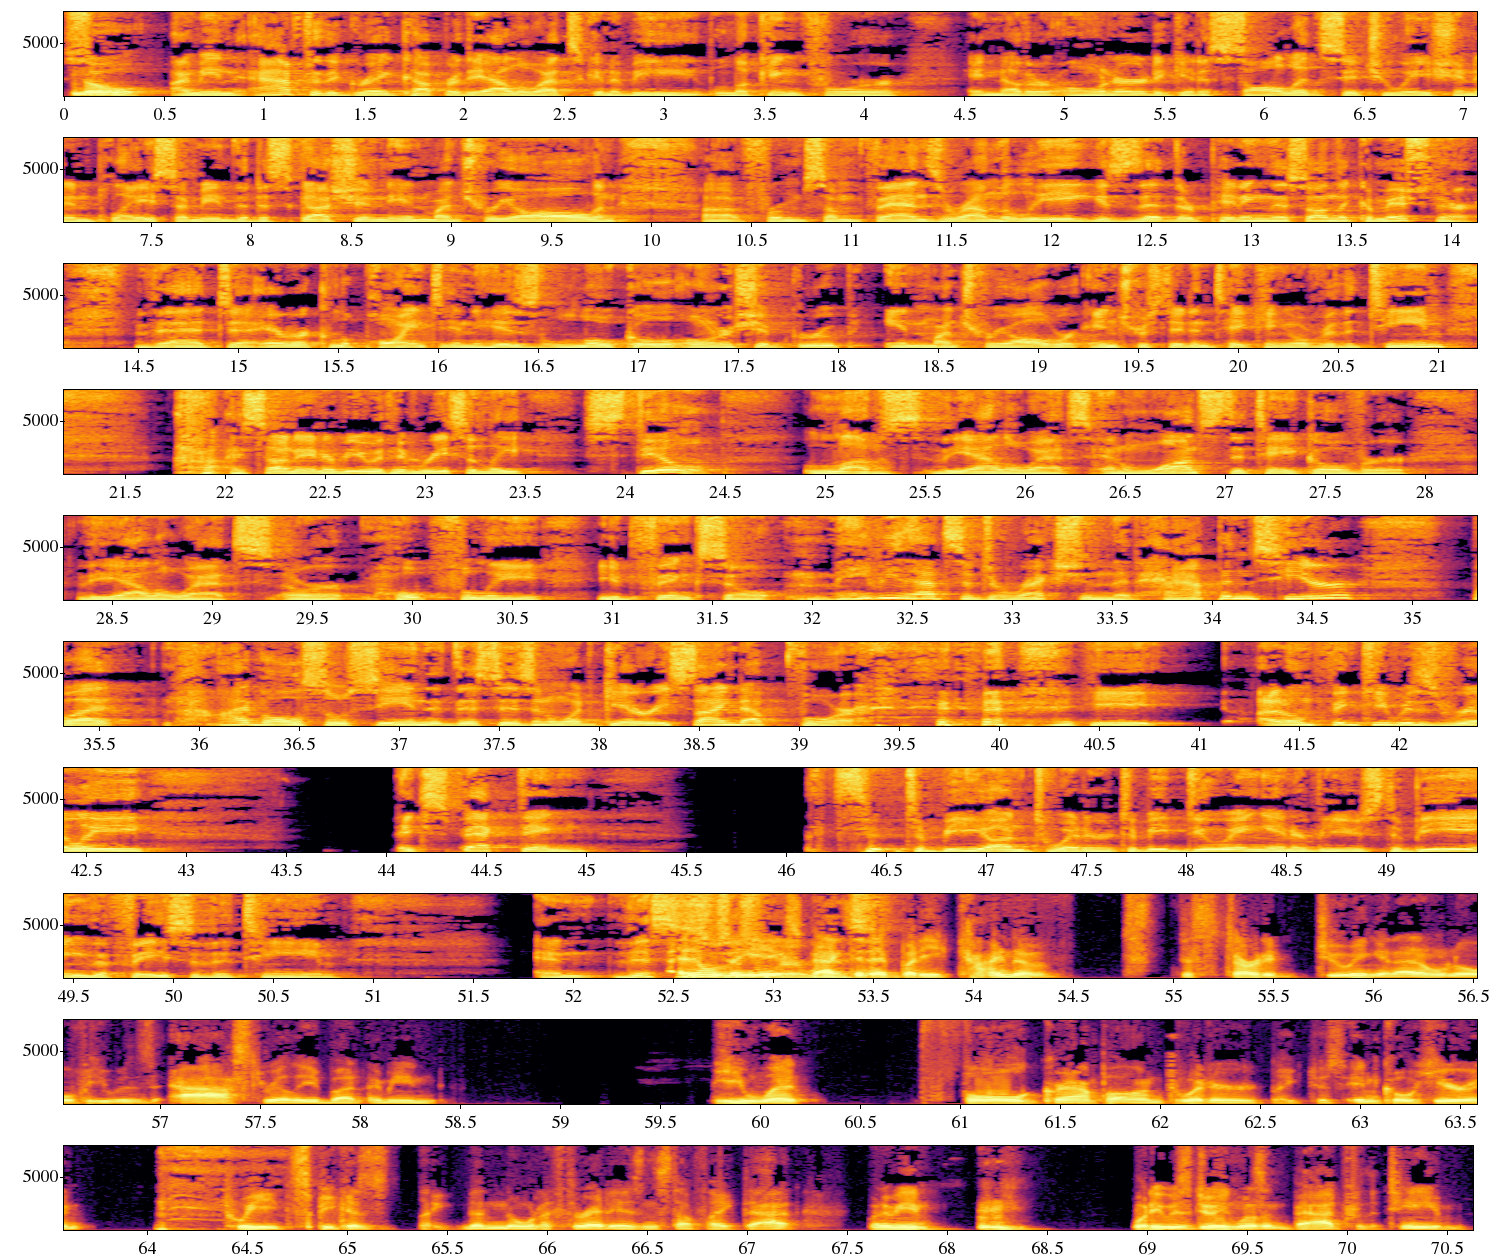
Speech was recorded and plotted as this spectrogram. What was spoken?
So. I mean, after the Grey Cup, are the Alouettes going to be looking for another owner to get a solid situation in place? I mean, the discussion in Montreal and uh, from some fans around the league is that they're pinning this on the commissioner, that uh, Eric Lapointe and his local ownership group in Montreal were interested in taking over the team. I saw an interview with him recently, still loves the Alouettes and wants to take over the Alouettes, or hopefully you'd think so. Maybe that's a direction that happens here. But I've also seen that this isn't what Gary signed up for. he, I don't think he was really expecting to, to be on Twitter, to be doing interviews, to being the face of the team. And this I don't think he expected it, but he kind of just started doing it. I don't know if he was asked really, but I mean, he went full grandpa on Twitter, like just incoherent tweets because like doesn't know what a thread is and stuff like that. But I mean, what he was doing wasn't bad for the team.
